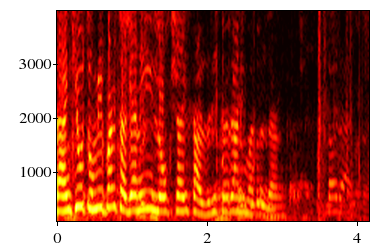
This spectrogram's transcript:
थँक्यू तुम्ही पण सगळ्यांनी लोकशाही साजरी करा आणि मतदान करा.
